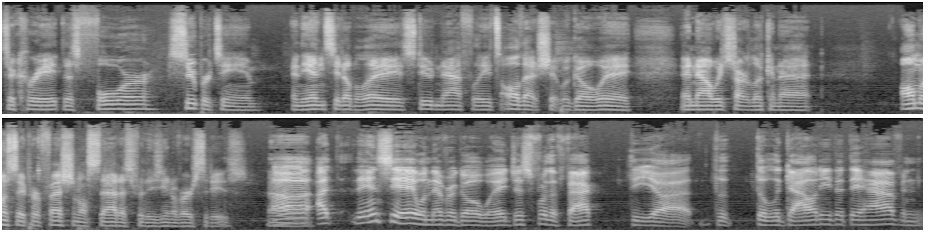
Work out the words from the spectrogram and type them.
to create this four super team, and the NCAA, student athletes, all that shit would go away, and now we'd start looking at almost a professional status for these universities. Um, Uh, I, the NCAA will never go away just for the fact the uh, the the legality that they have and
